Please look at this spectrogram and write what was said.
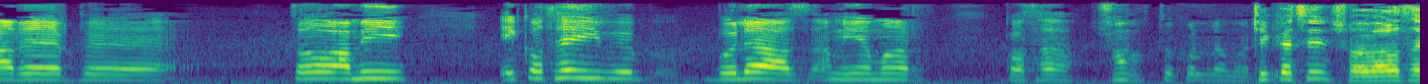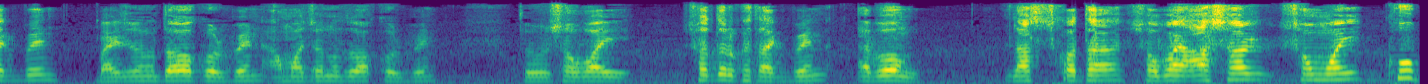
আর তো আমি এই কথাই বলে আজ আমি আমার কথা সমাপ্ত করলাম ঠিক আছে, সবাই ভালো থাকবেন বাড়ির জন্য দোয়া করবেন, আমার জন্য দোয়া করবেন। তো সবাই সতর্ক থাকবেন এবং লাস্ট কথা, সবাই আসার সময় খুব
